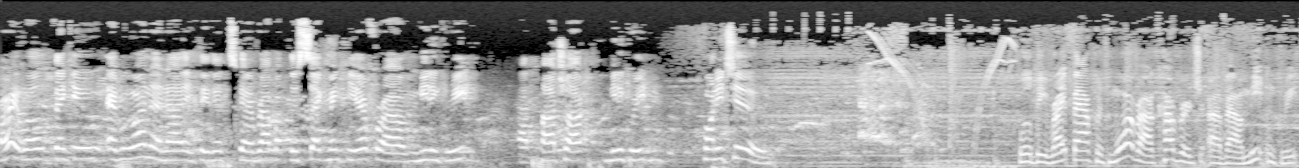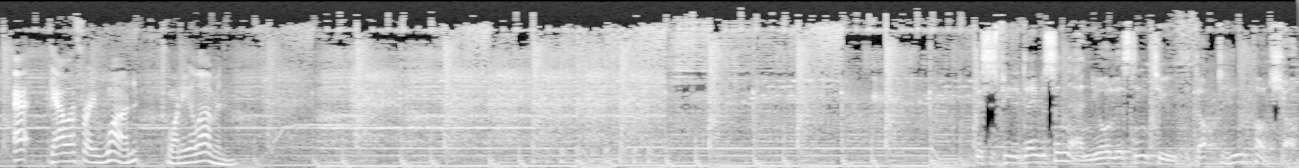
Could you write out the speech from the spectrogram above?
All right, well, thank you, everyone, and I think that's going to wrap up this segment here for our meet and greet at Podshock Meet and Greet 22. We'll be right back with more of our coverage of our meet and greet at Gallifrey 1 2011. This is Peter Davison, and you're listening to the Doctor Who Podshock.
